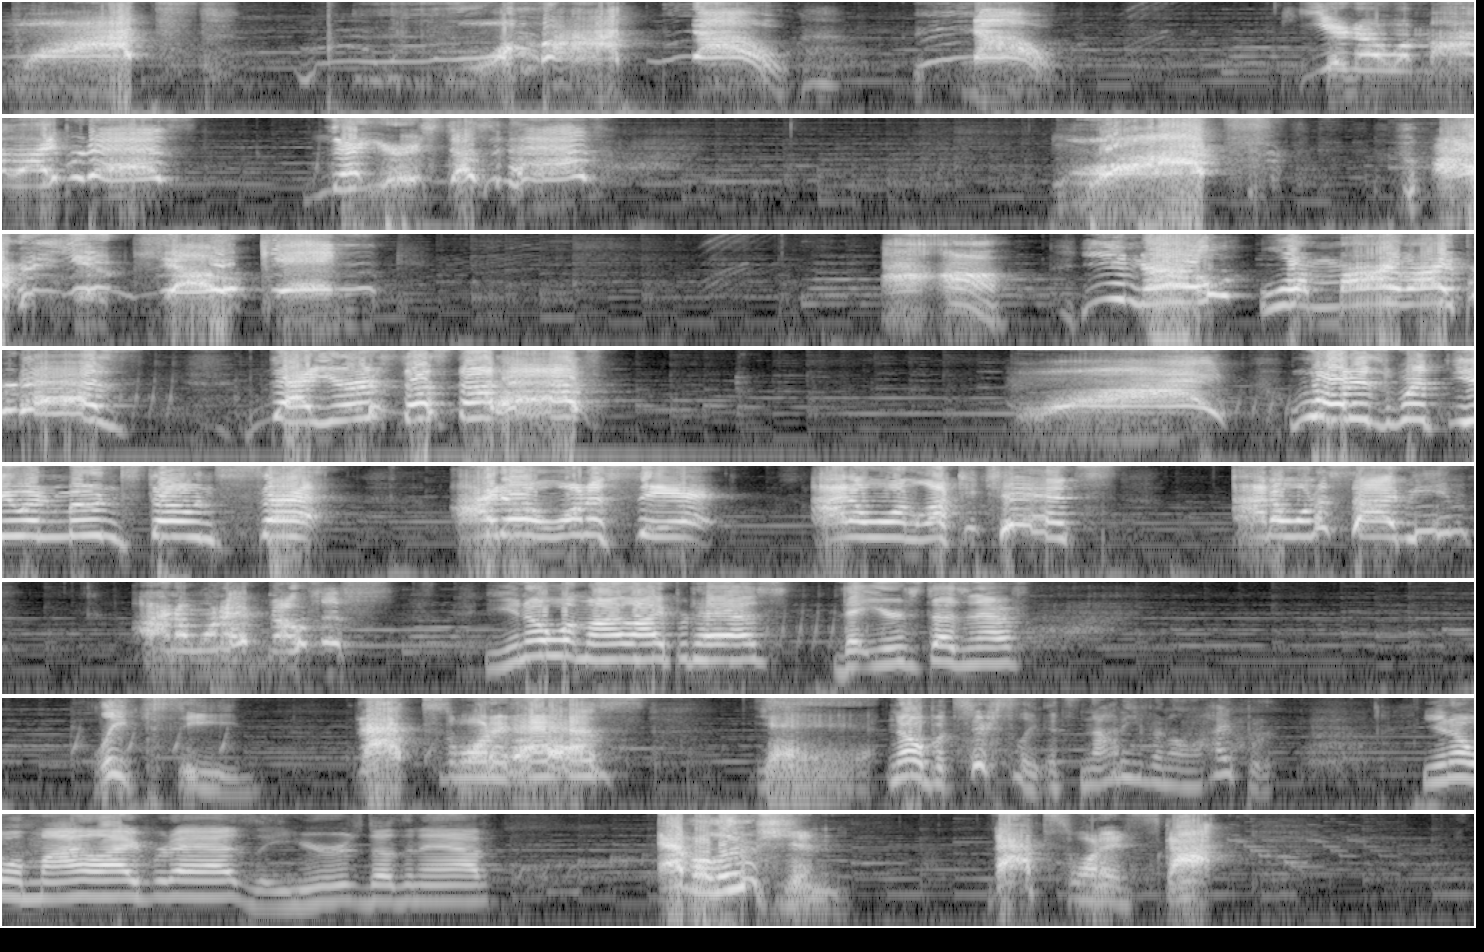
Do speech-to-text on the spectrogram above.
What? What? No! No! You know what my Liepard has? That yours doesn't have? What? Are you joking? Uh-uh. You know what my Liepard has? That yours does not have? With you and Moonstone set? I don't want to see it. I don't want Lucky Chance. I don't want a Psybeam. I don't want a Hypnosis. You know what my Liepard has that yours doesn't have? Leech Seed. That's what it has. Yeah. No, but seriously, it's not even a Liepard. You know what my Liepard has that yours doesn't have? Evolution. That's what it's got.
